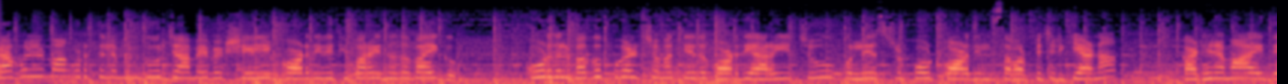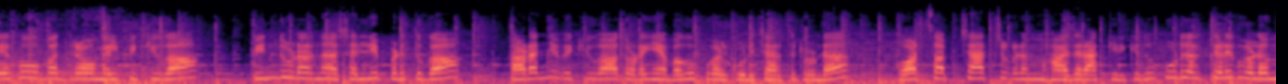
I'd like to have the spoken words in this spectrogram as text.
രാഹുൽ മാങ്കുടത്തിലെ മുൻകൂർ ജാമ്യാപേക്ഷയിൽ കോടതി വിധി പറയുന്നത് വൈകും. കൂടുതൽ വകുപ്പുകൾ ചുമത്തിയത് കോടതി അറിയിച്ചു. പോലീസ് റിപ്പോർട്ട് കോടതിയിൽ സമർപ്പിച്ചിരിക്കുകയാണ്. കഠിനമായി ദേഹോപദ്രവം ഏൽപ്പിക്കുക പിന്തുടർന്ന് ശല്യപ്പെടുത്തുക തടഞ്ഞു വെക്കുക തുടങ്ങിയ വകുപ്പുകൾ കൂടി ചേർത്തിട്ടുണ്ട്. വാട്സാപ്പ് ചാറ്റുകളും ഹാജരാക്കിയിരിക്കുന്നു. കൂടുതൽ തെളിവുകളും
